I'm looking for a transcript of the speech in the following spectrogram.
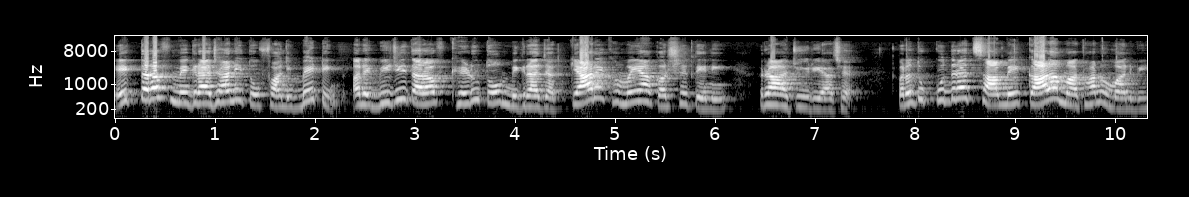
એક તરફ મેઘરાજાની તોફાની બેટિંગ અને બીજી તરફ ખેડૂતો મેઘરાજા ક્યારે ખમૈયા કરશે તેની રાહ જોઈ રહ્યા છે. પરંતુ કુદરત સામે કાળા માથાનો માનવી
